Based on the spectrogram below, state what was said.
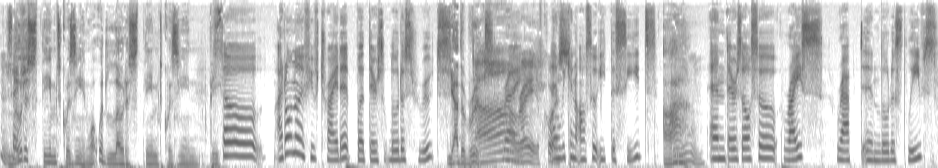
So Lotus themed cuisine. What would lotus themed cuisine be? So I don't know if you've tried it, but there's lotus roots. yeah, the roots. Ah, right. of course. And we can also eat the seeds. ah. And there's also rice wrapped in lotus leaves.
